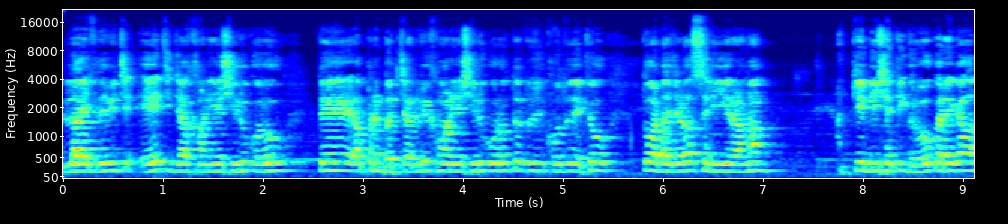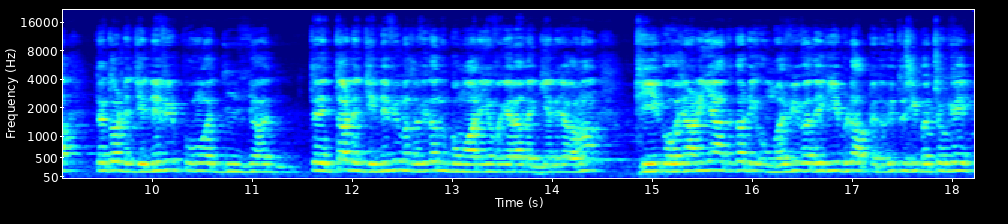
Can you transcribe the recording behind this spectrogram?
ਲਾਈਫ ਦੇ ਵਿੱਚ ਇਹ ਚੀਜ਼ਾਂ ਖਾਣੀਆਂ ਸ਼ੁਰੂ ਕਰੋ ਤੇ ਆਪਣੇ ਬੱਚਿਆਂ ਨੂੰ ਵੀ ਖਵਾਉਣੀਆਂ ਸ਼ੁਰੂ ਕਰੋ ਤੇ ਤੁਸੀਂ ਖੁਦ ਦੇਖਿਓ, ਤੁਹਾਡਾ ਜਿਹੜਾ ਸਰੀਰ ਆ ਨਾ, ਕਿੰਨੀ ਛੇਤੀ ਗਰੋ ਕਰੇਗਾ ਤੇ ਤੁਹਾਡੇ ਜਿੰਨੇ ਵੀ ਪੁ- ਤੇ ਤੁਹਾਡੇ ਜਿੰਨੇ ਵੀ ਮਤਲਬ ਕਿ ਤੁਹਾਨੂੰ ਬਿਮਾਰੀਆਂ ਵਗੈਰਾ ਲੱਗੀਆਂ ਨੇ ਜਾਂ ਹਨਾ, ਠੀਕ ਹੋ ਜਾਣਗੀਆਂ ਤੇ ਤੁਹਾਡੀ ਉਮਰ ਵੀ ਵਧੇਗੀ, ਬੁਢਾਪੇ ਤੋਂ ਵੀ ਤੁਸੀਂ ਬਚੋਗੇ।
